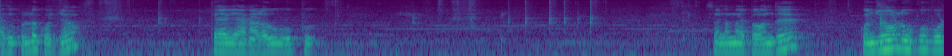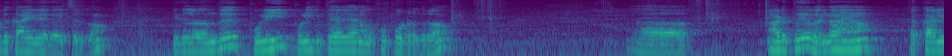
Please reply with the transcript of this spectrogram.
அதுக்குள்ளே கொஞ்சம் தேவையான அளவு உப்பு. ஸோ நம்ம இப்போ வந்து கொஞ்சோண்டு உப்பு போட்டு காய் வேக வச்சுருக்கோம். இதில் வந்து புளி புளிக்கு தேவையான உப்பு போட்டிருக்கிறோம். அடுத்து வெங்காயம் தக்காளி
